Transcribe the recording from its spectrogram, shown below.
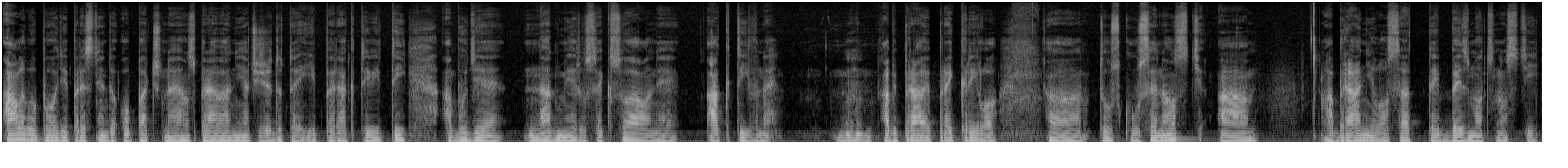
alebo pôjde presne do opačného správania, čiže do tej hyperaktivity a bude nadmieru sexuálne aktívne. Aby práve prekrylo uh, tú skúsenosť a a bránilo sa tej bezmocnosti.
